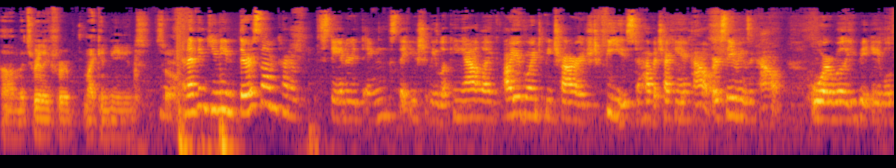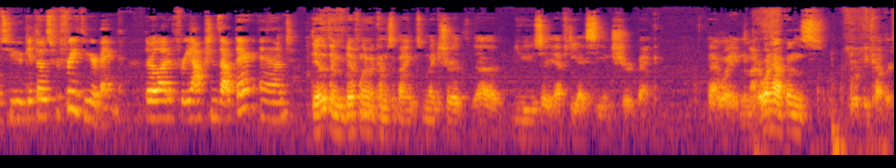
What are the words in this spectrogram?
um, it's really for my convenience. So. And I think you need there are some kind of standard things that you should be looking at, like are you going to be charged fees to have a checking account or savings account, or will you be able to get those for free through your bank? There are a lot of free options out there, and The other thing, definitely when it comes to banks, make sure uh, you use a FDIC insured bank. That way, no matter what happens, you'll be covered.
